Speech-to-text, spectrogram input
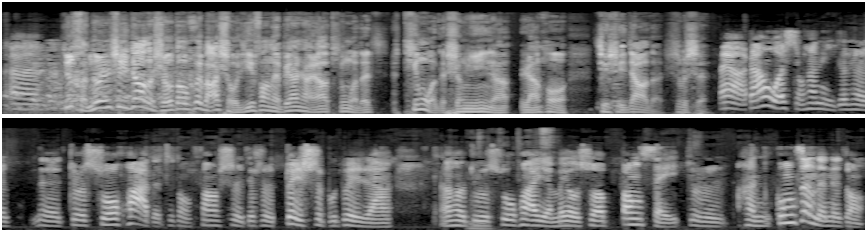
呃，就很多人睡觉的时候都会把手机放在边上，然后听我的听我的声音，然后然后去睡觉的，是不是？没有。然后我喜欢你就是呃就是说话的这种方式，就是对事不对人，然后就是说话也没有说帮谁，就是很公正的那种，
